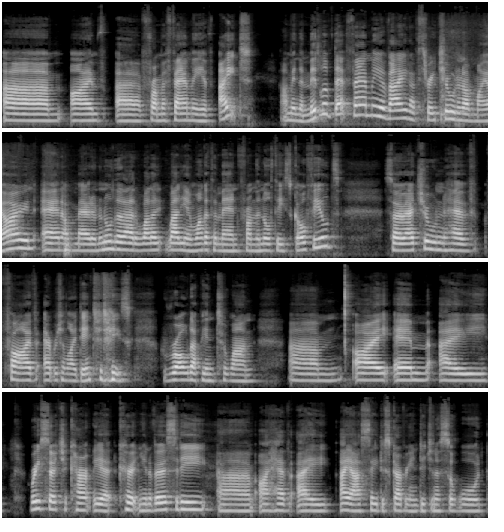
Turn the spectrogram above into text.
Um, I'm uh, from a family of eight. I'm in the middle of that family of eight. I have three children of my own, and I've married an Unulada Wali and Wangatha man from the northeast goldfields. So our children have five Aboriginal identities rolled up into one. Um, I am a researcher currently at Curtin University. Um, I have a ARC Discovery Indigenous Award,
